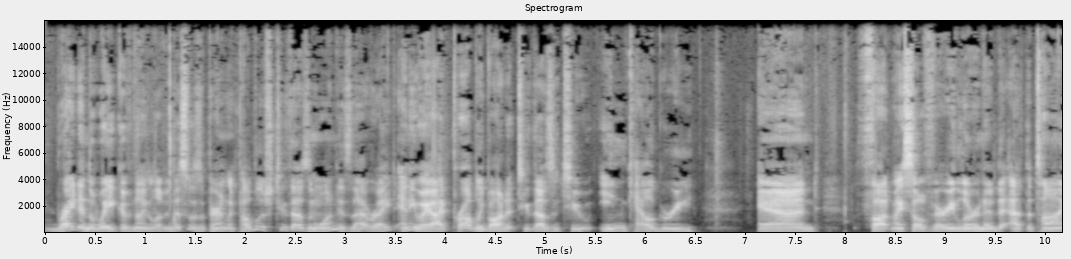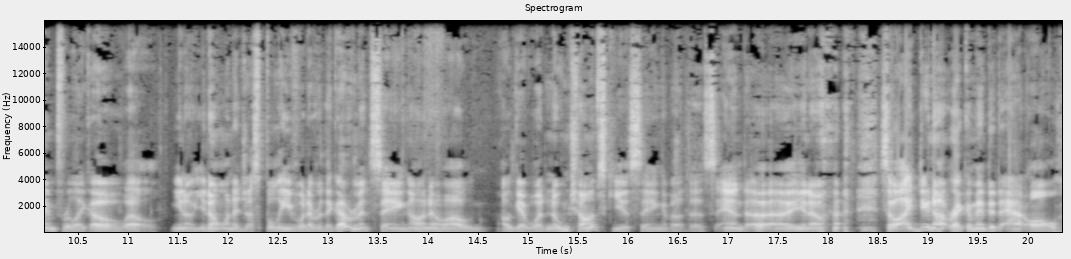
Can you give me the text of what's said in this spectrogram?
right in the wake of 9-11 this was apparently published 2001 is that right? Anyway i probably bought it 2002 in calgary and thought myself very learned at the time for like oh well you know you don't want to just believe whatever the government's saying. Oh no i'll i'll get what noam chomsky is saying about this. And uh, uh you know so i do not recommend it at all.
